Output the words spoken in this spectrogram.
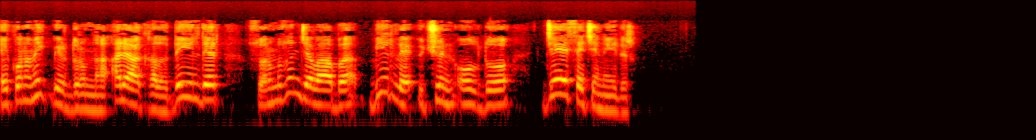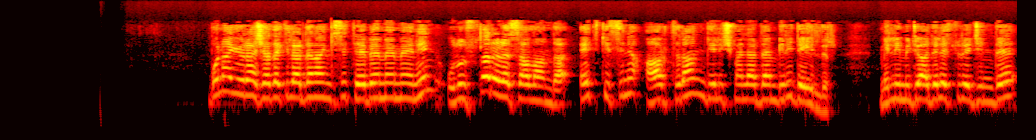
ekonomik bir durumla alakalı değildir. Sorumuzun cevabı 1 ve 3'ün olduğu C seçeneğidir. Buna göre aşağıdakilerden hangisi TBMM'nin uluslararası alanda etkisini artıran gelişmelerden biri değildir? Milli mücadele sürecinde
